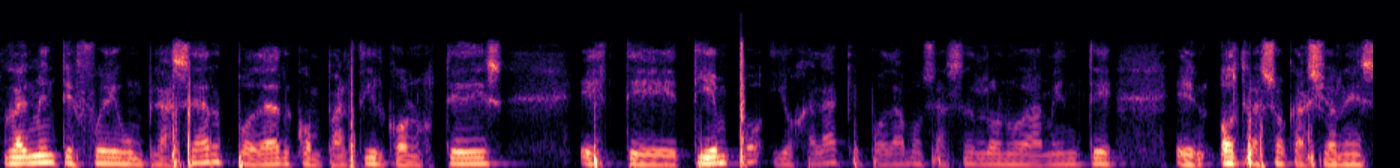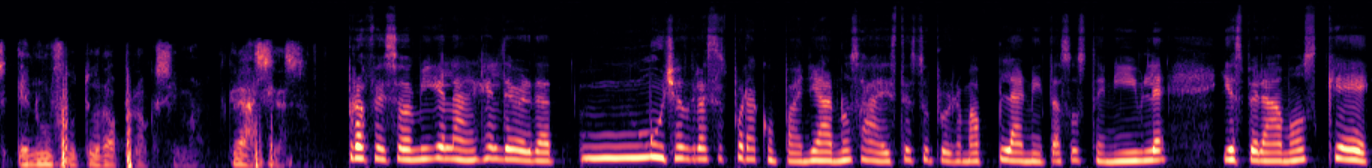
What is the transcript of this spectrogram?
Realmente fue un placer poder compartir con ustedes este tiempo y ojalá que podamos hacerlo nuevamente en otras ocasiones en un futuro próximo. Gracias. Profesor Miguel Ángel, de verdad, muchas gracias por acompañarnos a este su programa Planeta Sostenible y esperamos que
